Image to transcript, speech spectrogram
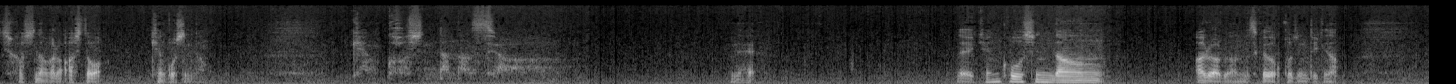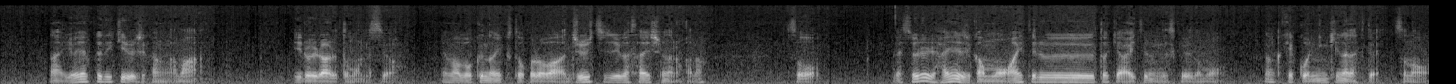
しかしながら明日は健康診断。健康診断なんすよ。ね。で、健康診断あるあるなんですけど、個人的な。あ予約できる時間がまあ、いろいろあると思うんですよ。で、まあ僕の行くところは11時が最終なのかな。そう。で、それより早い時間も空いてる時は空いてるんですけれども、なんか結構人気がなくて、その、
